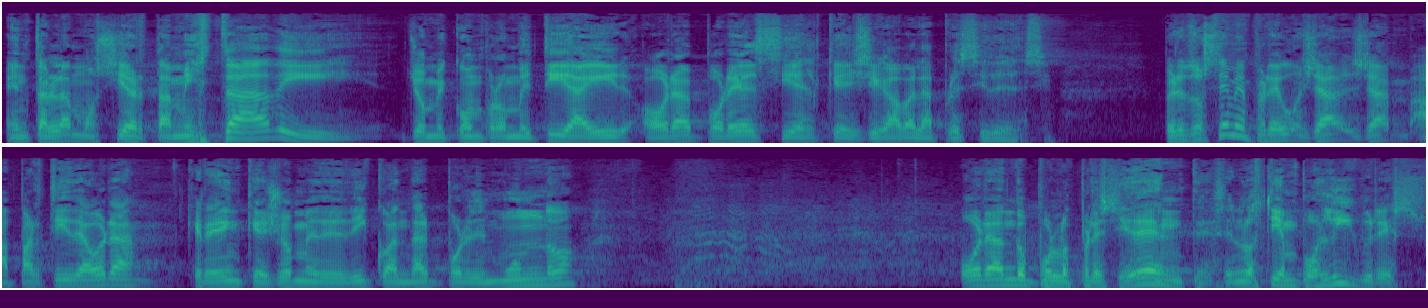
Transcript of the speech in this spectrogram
entablamos cierta amistad y yo me comprometí a ir a orar por él si es el que llegaba a la presidencia. Pero entonces me pregunto, ya a partir de ahora creen que yo me dedico a andar por el mundo orando por los presidentes en los tiempos libres.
